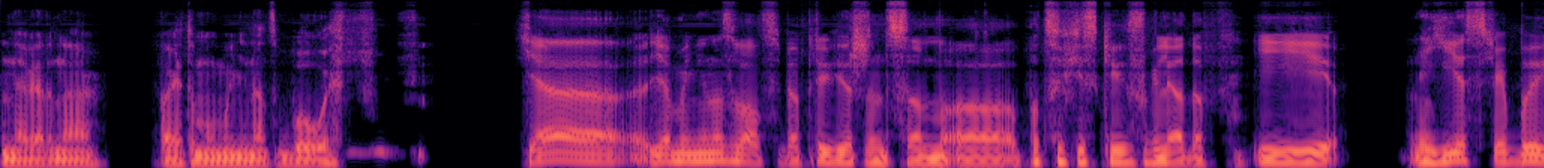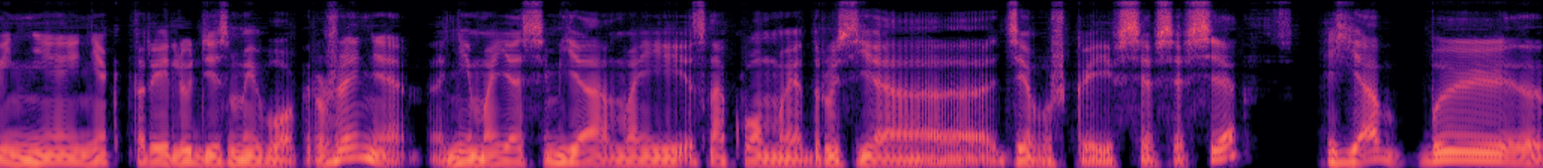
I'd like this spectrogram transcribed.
Наверное, поэтому мы не нацболы. Я, я бы не назвал себя приверженцем э, пацифистских взглядов. И если бы не некоторые люди из моего окружения, не моя семья, мои знакомые, друзья, девушка и все-все-все, я бы э,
